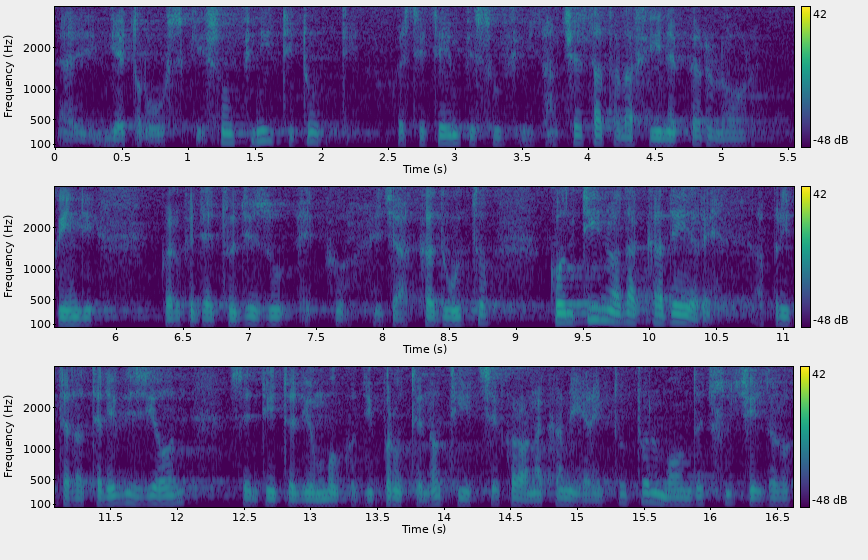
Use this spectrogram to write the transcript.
eh, gli etruschi, sono finiti tutti, questi tempi sono finiti, non c'è stata la fine per loro. Quindi quello che ha detto Gesù, ecco, è già accaduto, continua ad accadere. Aprite la televisione, sentite di un mucchio di brutte notizie, cronaca nera in tutto il mondo e succedono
